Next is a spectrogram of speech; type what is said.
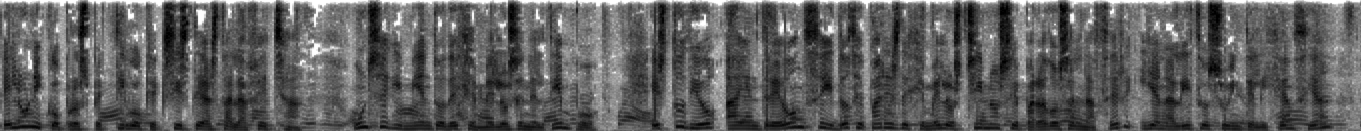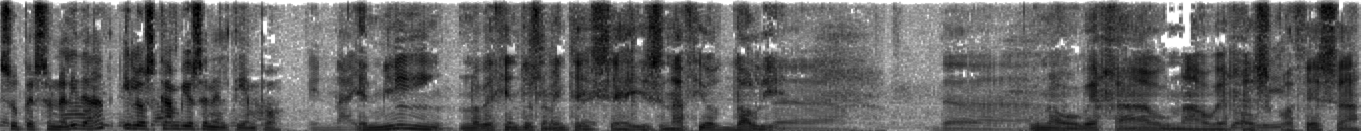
el único prospectivo que existe hasta la fecha, un seguimiento de gemelos en el tiempo. Estudio a entre 11 y 12 pares de gemelos chinos separados al nacer y analizo su inteligencia, su personalidad y los cambios en el tiempo. En 1996 nació Dolly, una oveja, una oveja escocesa,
